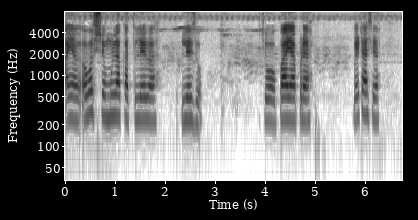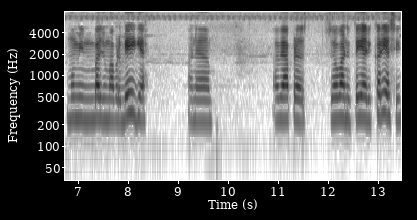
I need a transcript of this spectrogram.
અહીંયા અવશ્ય મુલાકાત લેવા લેજો. જો ભાઈ આપણે બેઠા છે, મમ્મીની બાજુમાં આપણે બેસી ગયા અને હવે આપણે જવાની તૈયારી કરીએ છીએ.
